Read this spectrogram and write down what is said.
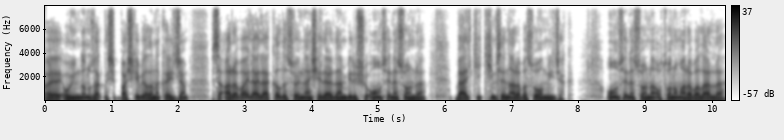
e, oyundan uzaklaşıp başka bir alana kayacağım. Mesela arabayla alakalı da söylenen şeylerden biri şu. 10 sene sonra belki kimsenin arabası olmayacak. 10 sene sonra otonom arabalarla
